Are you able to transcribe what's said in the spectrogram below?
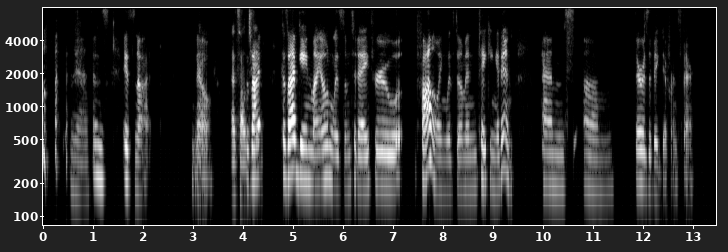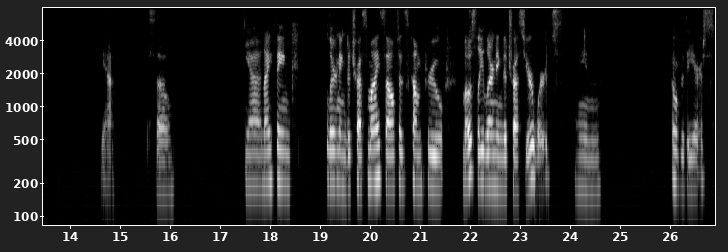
no, It's, it's not. No. that's all. Cuz I've gained my own wisdom today through following wisdom and taking it in. And um there is a big difference there. Yeah. So yeah, and I think learning to trust myself has come through mostly learning to trust your words. I mean, over the years,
